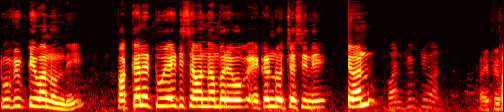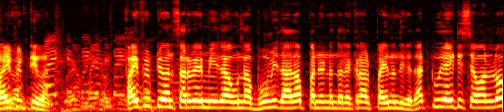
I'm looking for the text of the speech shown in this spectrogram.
టూ ఫిఫ్టీ వన్ ఉంది. పక్కనే టూ ఎయిటీ సెవెన్ నెంబర్ ఎక్కడి వచ్చేసింది? One five fifty one five fifty one survey మీద ఉన్న భూమి దాదాపు పన్నెండు వందల ఎకరాల పైన ఉంది కదా. టూ ఎయిటీ సెవెన్లో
